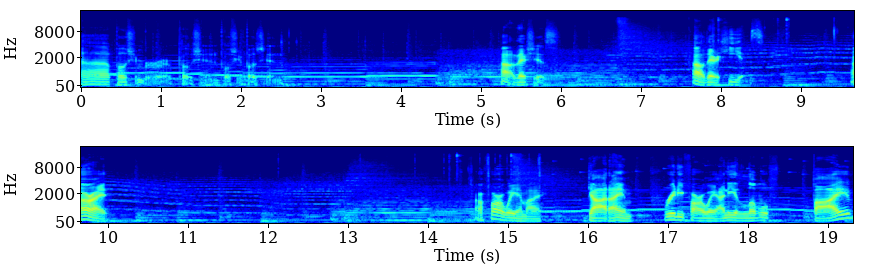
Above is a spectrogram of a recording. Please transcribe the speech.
Uh, potion brewer, potion, potion, potion. Oh, there she is. Oh, there he is. Alright. How far away am I? God, I am pretty far away. I need level 5?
